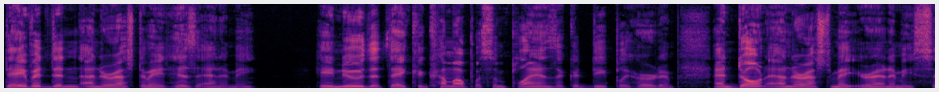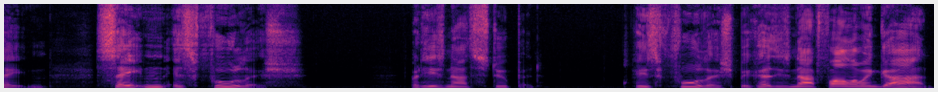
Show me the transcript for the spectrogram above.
David didn't underestimate his enemy. He knew that they could come up with some plans that could deeply hurt him. And don't underestimate your enemy, Satan. Satan is foolish, but he's not stupid. He's foolish because he's not following God,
